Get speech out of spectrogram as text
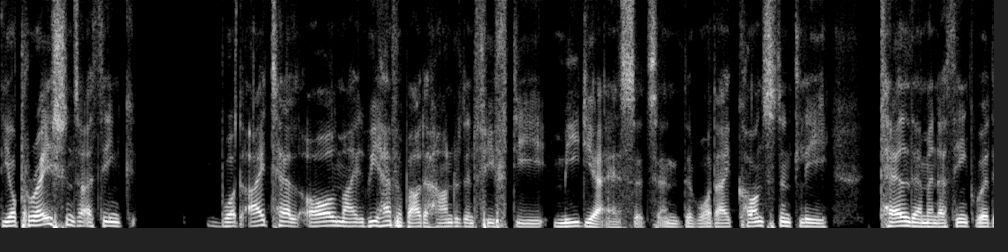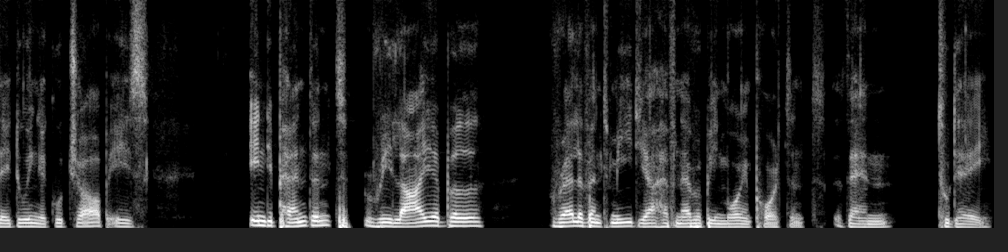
The operations, I think, what I tell all my, we have about 150 media assets, and what I constantly tell them, and I think where they're doing a good job, is independent, reliable, relevant media have never been more important than today.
